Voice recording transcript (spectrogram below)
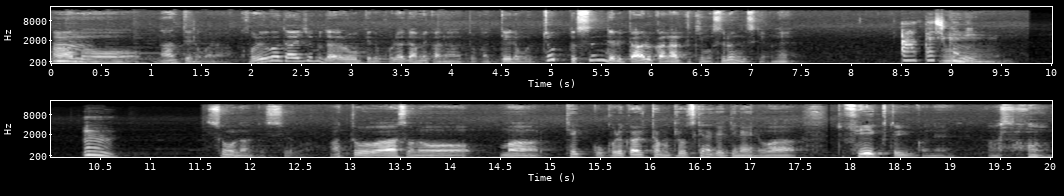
あの、なんていうのかな。これは大丈夫だろうけどこれはダメかなとかっていうのもちょっと住んでるとあるかなって気もするんですけどね。あ確かに、うん。うん。そうなんですよ。あとはそのまあ結構これから多分気をつけなきゃいけないのはフェイクというかねあの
